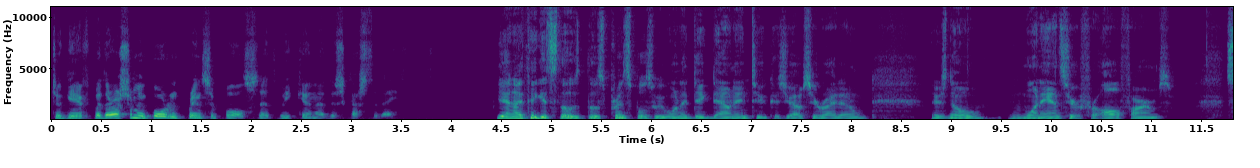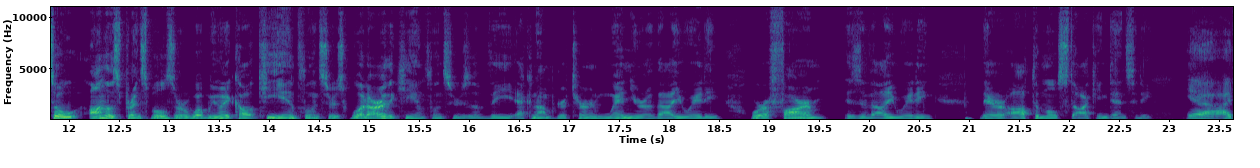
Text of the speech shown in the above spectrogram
to give. But there are some important principles that we can uh, discuss today. Yeah, and I think it's those those principles we want to dig down into because you're absolutely right. I don't. There's no one answer for all farms. So, on those principles, or what we might call key influencers, what are the key influencers of the economic return when you're evaluating, or a farm is evaluating their optimal stocking density? Yeah, I,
